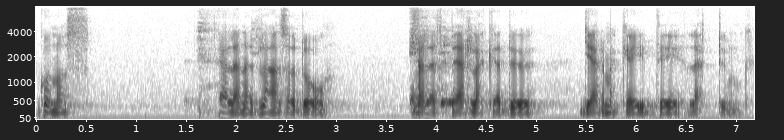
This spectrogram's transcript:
gonosz, ellened lázadó, veled perlekedő gyermekeiddé lettünk.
